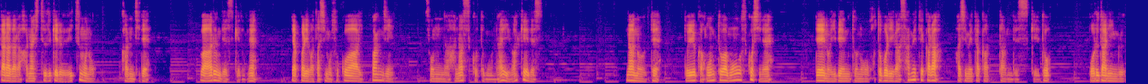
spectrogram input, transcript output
だらだら話し続けるいつもの感じではあるんですけどね。やっぱり私もそこは一般人、そんな話すこともないわけです。なので、というか本当はもう少しね、例のイベントのほとぼりが冷めてから始めたかったんですけど、ボルダリング。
